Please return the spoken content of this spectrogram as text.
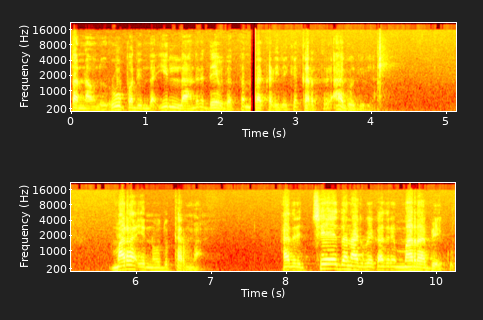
ತನ್ನ ಒಂದು ರೂಪದಿಂದ ಇಲ್ಲ ಅಂದರೆ ದೇವದತ್ತ ಮರ ಕಡಿಲಿಕ್ಕೆ ಕರ್ತೃ ಆಗುವುದಿಲ್ಲ. ಮರ ಎನ್ನುವುದು ಕರ್ಮ. ಆದರೆ ಛೇದನ ಆಗಬೇಕಾದ್ರೆ ಮರ ಬೇಕು.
